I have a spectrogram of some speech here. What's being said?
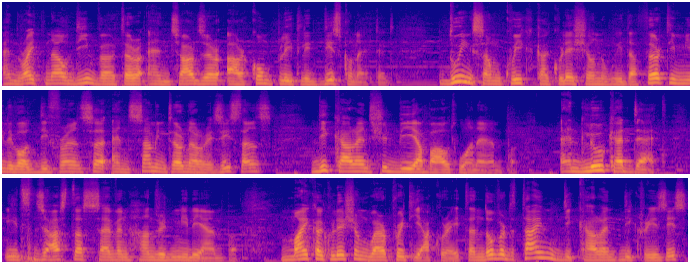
and right now the inverter and charger are completely disconnected. Doing some quick calculation with a 30 mV difference and some internal resistance, the current should be about 1 amp. And look at that, it's just a 700 milliamp. My calculations were pretty accurate and over the time the current decreases,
